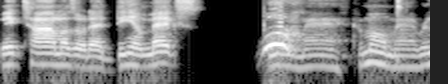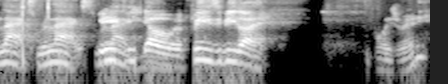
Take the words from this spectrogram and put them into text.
big timers or that DMX. Come Woo! on, man. Come on, man. Relax, relax, relax. Feezy, yo, and Feezy be like, boys ready?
